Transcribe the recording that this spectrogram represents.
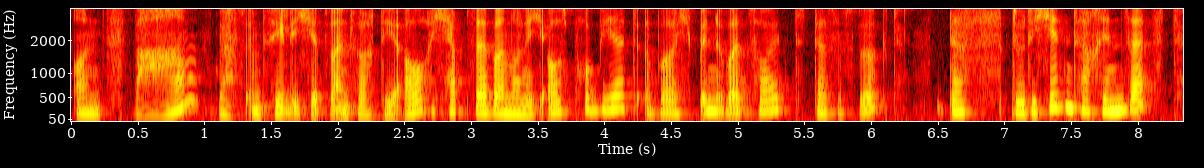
Und zwar, das empfehle ich jetzt einfach dir auch, ich habe es selber noch nicht ausprobiert, aber ich bin überzeugt, dass es wirkt, dass du dich jeden Tag hinsetzt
